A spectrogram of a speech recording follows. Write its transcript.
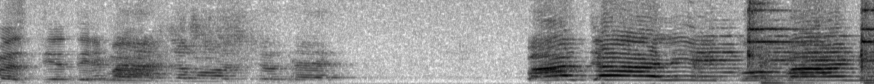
எந்த நாட்டில் வசதியும் எந்த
